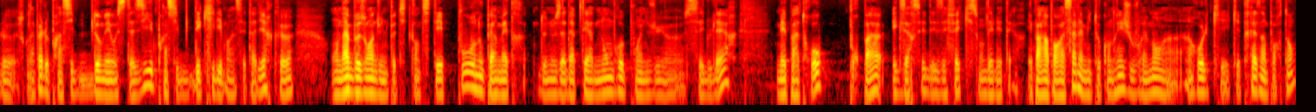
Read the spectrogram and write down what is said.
ce qu'on appelle le principe d'homéostasie, le principe d'équilibre, c'est-à-dire que on a besoin d'une petite quantité pour nous permettre de nous adapter à de nombreux points de vue euh, cellulaires, mais pas trop pour pas exercer des effets qui sont délétères. Et par rapport à ça, la mitochondrie joue vraiment un, rôle qui est, très important.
